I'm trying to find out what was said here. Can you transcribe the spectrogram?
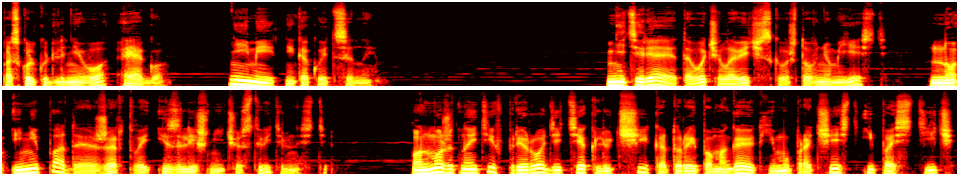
поскольку для него эго не имеет никакой цены. Не теряя того человеческого, что в нем есть, но и не падая жертвой излишней чувствительности, он может найти в природе те ключи, которые помогают ему прочесть и постичь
